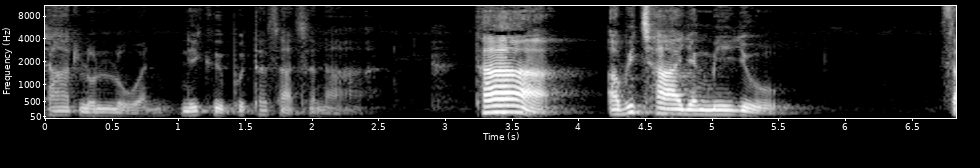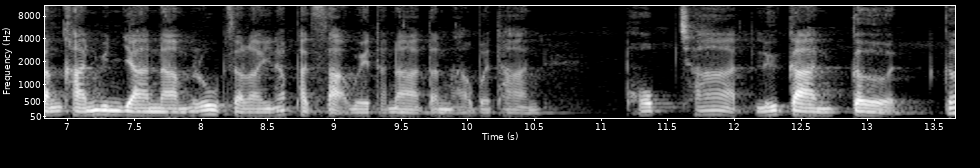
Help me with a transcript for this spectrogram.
ชาติล้วนๆนี่คือพุทธศาสนา ถ้าอาวิชชายังมีอยู่ สังขารวิญญาณนามรูปสลายนะผัสสะเวทนาตัณหาอุปทาน ภพชาติหรือการเกิดก็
